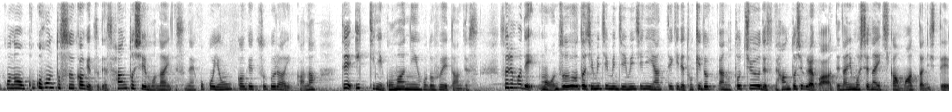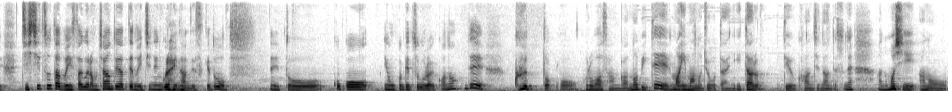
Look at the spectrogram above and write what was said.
あ、このここほんと数ヶ月です。半年もないですね。ここ4ヶ月ぐらいかな。で一気に5万人ほど増えたんです。それまでもうずっと地道に地道にやってきて時々あの途中ですね。半年ぐらいバーって何もしてない期間もあったりして実質多分インスタグラムちゃんとやってるの1年ぐらいなんですけどえーと、ここ4ヶ月ぐらいかなでぐっとこうフォロワーさんが伸びて、まあ、今の状態に至るっていう感じなんですね。あのもしあの、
